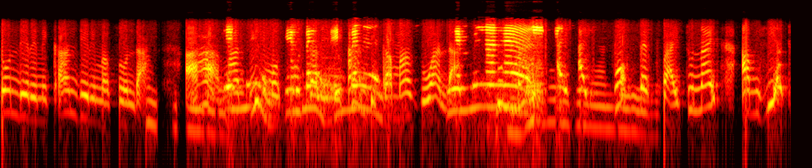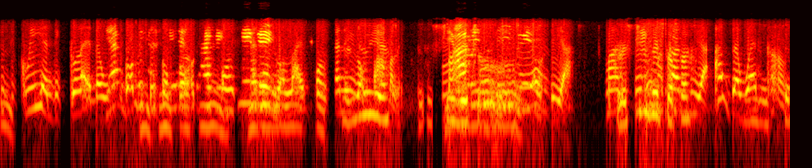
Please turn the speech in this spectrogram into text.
sondere mikandiri masunda. Ah, mandiri mosuta ni. I, I prophesy. Tonight. I'm here to decree and declare the promises of God concerning your life, concerning your family. Receive it, Papa. As the word comes,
